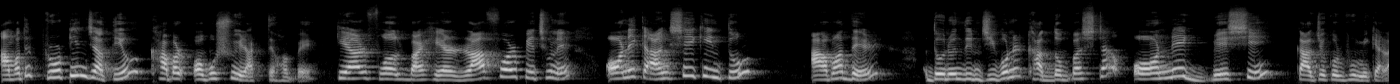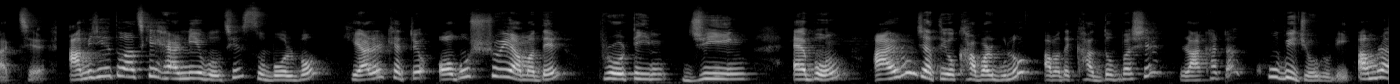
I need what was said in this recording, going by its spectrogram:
আমাদের প্রোটিন জাতীয় খাবার অবশ্যই রাখতে হবে। হেয়ার ফল বা হেয়ার রাফ হওয়ার পেছনে অনেকাংশেই কিন্তু আমাদের দৈনন্দিন জীবনের খাদ্যাভ্যাসটা অনেক বেশি কার্যকর ভূমিকা রাখছে। আমি যেহেতু আজকে হেয়ার নিয়ে বলছি, সো বলব হেয়ারের ক্ষেত্রে অবশ্যই আমাদের প্রোটিন, জিঙ্ক এবং আয়রন জাতীয় খাবারগুলো আমাদের খাদ্যাভ্যাসে রাখাটা খুবই জরুরি। আমরা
